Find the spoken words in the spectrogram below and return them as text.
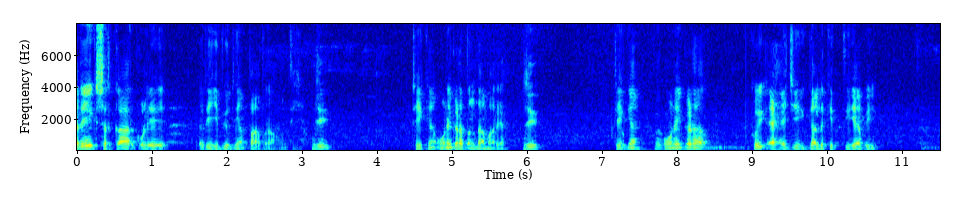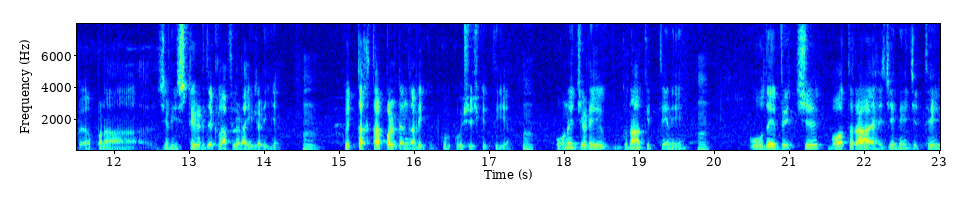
ਹਰੇਕ ਸਰਕਾਰ ਕੋਲੇ ਰਿਵਿਊ ਦੀਆਂ ਪਾਵਰਾਂ ਹੁੰਦੀਆਂ। ਜੀ। ਠੀਕ ਹੈ ਉਹਨੇ ਕਿਹੜਾ ਬੰਦਾ ਮਾਰਿਆ? ਜੀ। ਠੀਕ ਹੈ ਉਹਨੇ ਕਿਹੜਾ ਕੋਈ ਇਹੋ ਜੀ ਗੱਲ ਕੀਤੀ ਆ ਵੀ ਆਪਣਾ ਜਿਹੜੀ ਸਟੇਟ ਦੇ ਖਿਲਾਫ ਲੜਾਈ ਲੜੀ ਆ ਹੂੰ। ਕੋਈ ਤਖਤਾ ਪਲਟਣ ਵਾਲੀ ਕੋਈ ਕੋਸ਼ਿਸ਼ ਕੀਤੀ ਆ ਹੂੰ। ਉਹਨੇ ਜਿਹੜੇ ਗੁਨਾਹ ਕੀਤੇ ਨੇ ਹੂੰ। ਉਹਦੇ ਵਿੱਚ ਬਹੁਤ ਰਾਹ ਇਹੋ ਜਿਹੇ ਨੇ ਜਿੱਥੇ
